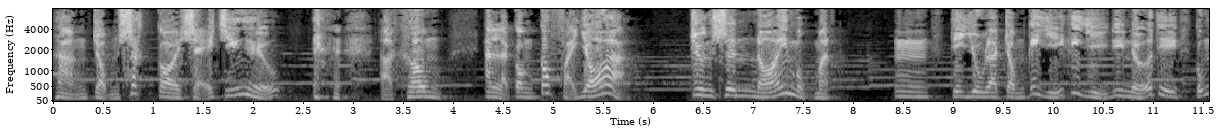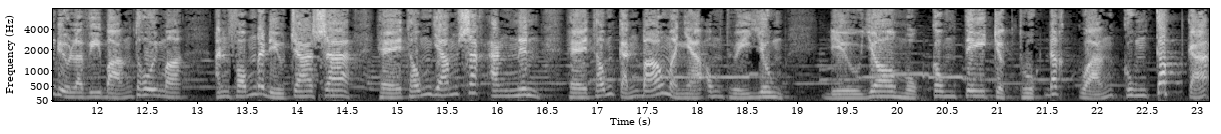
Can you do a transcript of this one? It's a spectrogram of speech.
Hạng trọng sắc coi sẽ chiến hiểu À không Anh là con cóc phải gió à. Trương Sinh nói một mạch Ừ, thì dù là trồng cái gì cái gì đi nữa thì cũng đều là vì bạn thôi mà. Anh Phóng đã điều tra ra hệ thống giám sát an ninh, hệ thống cảnh báo mà nhà ông Thụy dùng đều do một công ty trực thuộc đất quản cung cấp cả.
